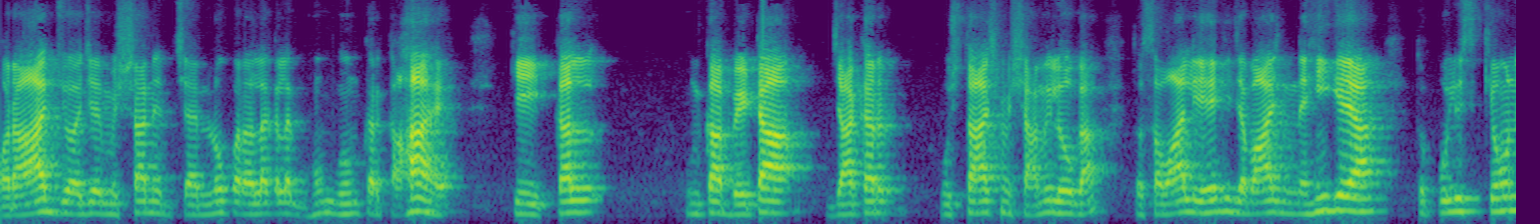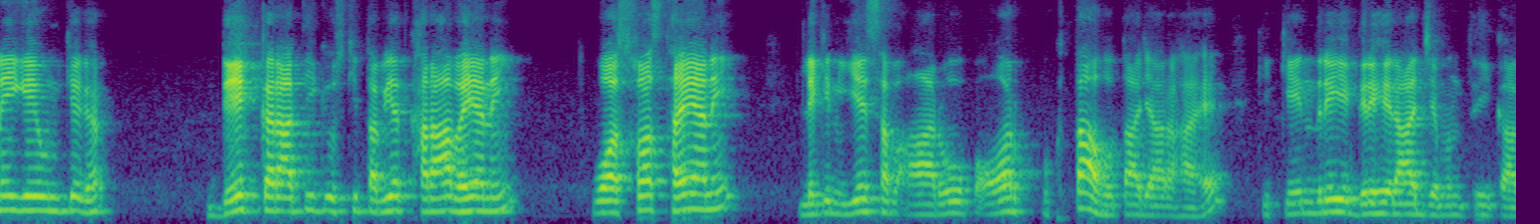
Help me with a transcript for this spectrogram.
और आज जो अजय मिश्रा ने चैनलों पर अलग अलग घूम घूम कर कहा है कि कल उनका बेटा जाकर पूछताछ में शामिल होगा तो सवाल यह है कि जब आज नहीं गया तो पुलिस क्यों नहीं गई उनके घर? देख कर आती कि उसकी तबीयत खराब है या नहीं, वो अस्वस्थ है या नहीं, लेकिन ये सब आरोप और पुख्ता होता जा रहा है कि केंद्रीय गृह राज्य मंत्री का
